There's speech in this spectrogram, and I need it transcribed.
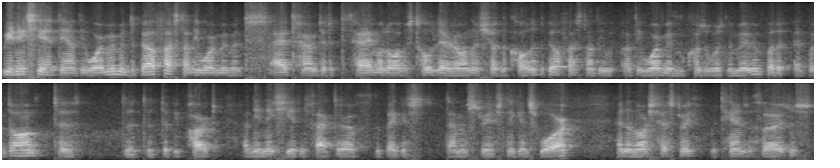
we initiated the anti-war movement, the Belfast anti-war movement. I had termed it at the time, although I was told later on I shouldn't have called it the Belfast anti- anti-war movement because it wasn't a movement, but it, it went on to, to, to, to be part and the initiating factor of the biggest demonstration against war in the North's history, where tens of thousands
